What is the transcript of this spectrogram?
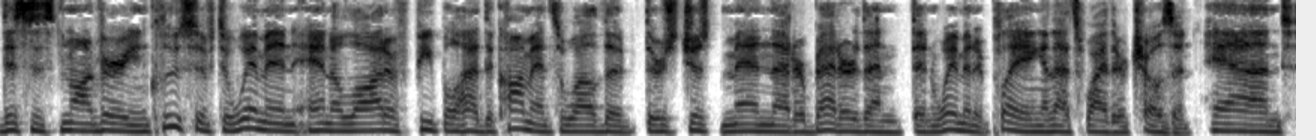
this is not very inclusive to women and a lot of people had the comments well the, there's just men that are better than than women at playing and that's why they're chosen. And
